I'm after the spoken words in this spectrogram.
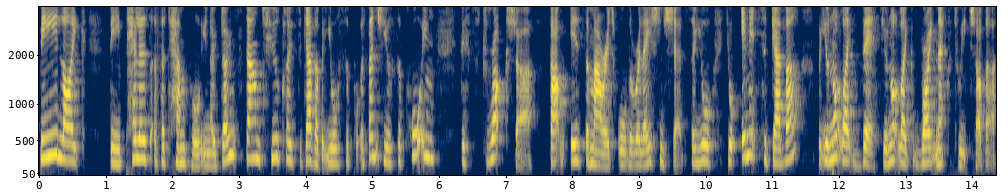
be like the pillars of the temple you know don't stand too close together but you're support essentially you're supporting this structure that is the marriage or the relationship. So you're you're in it together but you're not like this. You're not like right next to each other.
